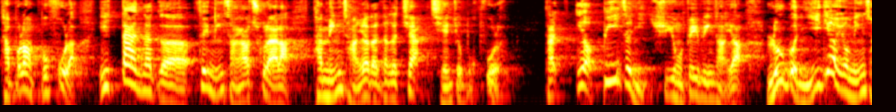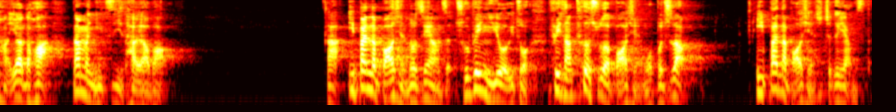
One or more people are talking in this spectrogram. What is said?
他不让不付了。一旦那个非名厂药出来了，他名厂药的那个价钱就不付了，他要逼着你去用非名厂药。如果你一定要用名厂药的话，那么你自己掏腰包。啊，一般的保险都这样子，除非你有一种非常特殊的保险，我不知道。一般的保险是这个样子的。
